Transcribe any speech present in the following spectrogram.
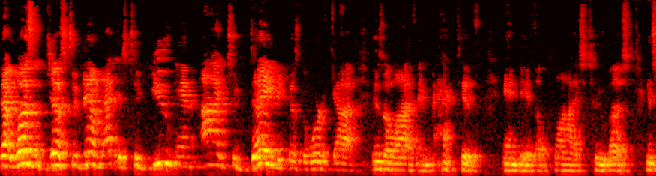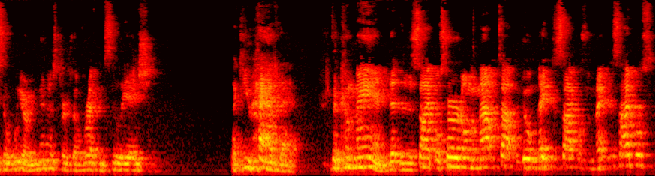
That wasn't just to them. That is to you and I today because the Word of God is alive and active and it applies to us. And so we are ministers of reconciliation. Like you have that. The command that the disciples heard on the mountaintop to go make disciples and make disciples,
